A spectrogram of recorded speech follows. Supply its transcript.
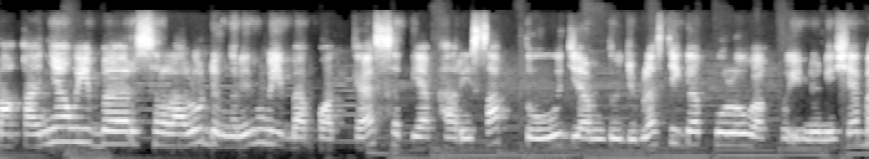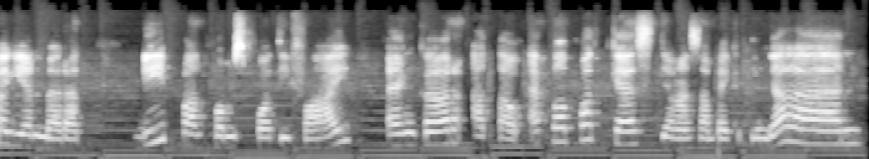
Makanya Wiber selalu dengerin Wiba Podcast setiap hari Sabtu jam 17.30 waktu Indonesia bagian Barat di platform Spotify, Anchor, atau Apple Podcast. Jangan sampai ketinggalan.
